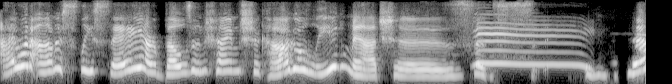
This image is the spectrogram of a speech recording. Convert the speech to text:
I would honestly say our Belles and Chimes Chicago League matches. Yeah.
